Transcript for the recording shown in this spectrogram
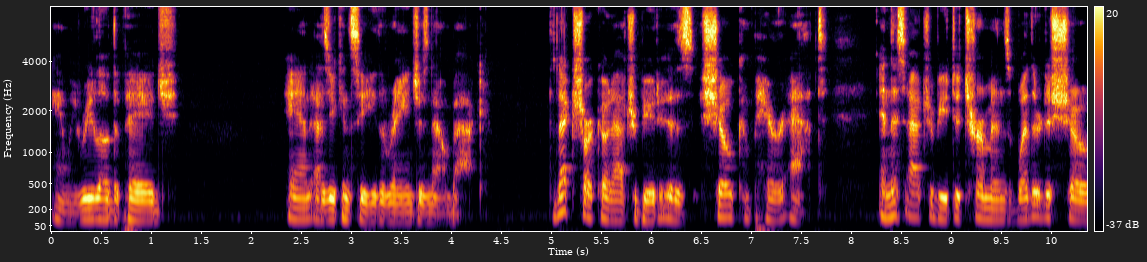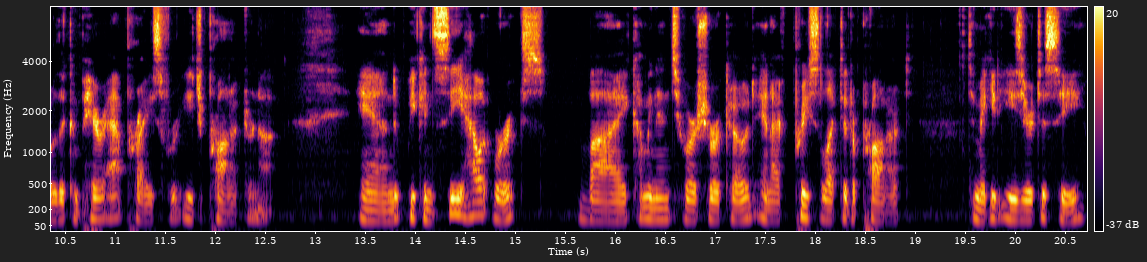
and we reload the page, and as you can see, the range is now back. The next shortcode attribute is show compare at, and this attribute determines whether to show the compare at price for each product or not. And we can see how it works by coming into our shortcode, and I've pre-selected a product to make it easier to see.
